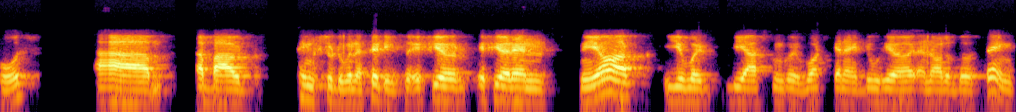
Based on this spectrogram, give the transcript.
hosts um, about things to do in a city. So if you're if you're in New York, you would be asking, "What can I do here?" and all of those things.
